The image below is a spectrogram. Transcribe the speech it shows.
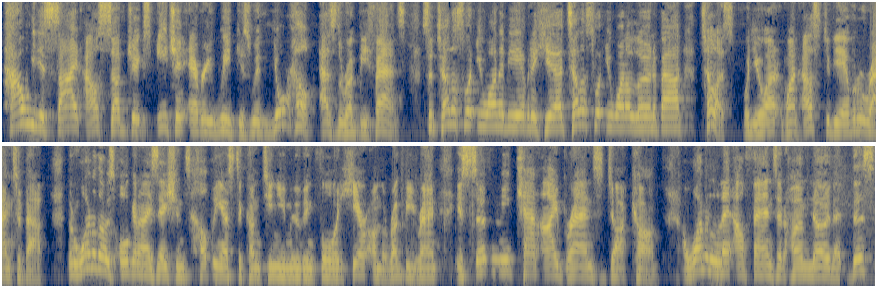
how we decide our subjects each and every week is with your help as the rugby fans. So tell us what you want to be able to hear. Tell us what you want to learn about. Tell us what you want us to be able to rant about. But one of those organizations helping us to continue moving forward here on the Rugby Rant is certainly canibrands.com. I want to let our fans at home know that this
